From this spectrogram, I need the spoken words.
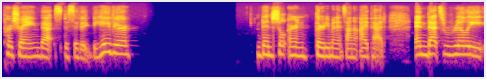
portraying that specific behavior, then she'll earn 30 minutes on an iPad. And that's really,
